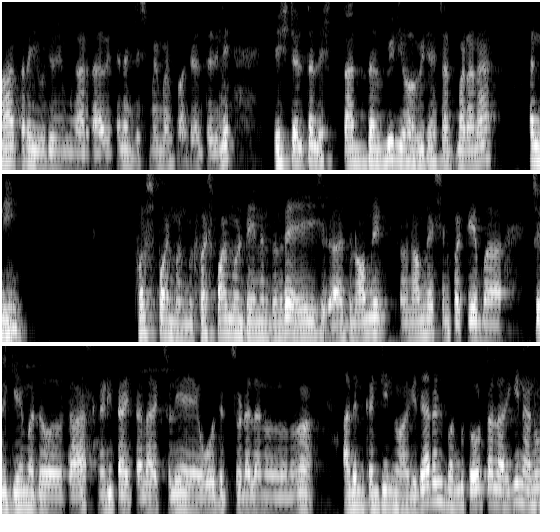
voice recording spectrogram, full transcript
ಮಾತ್ರ ಈ ವಿಡಿಯೋ ನಿಮ್ಗೆ ಅರ್ಥ ಆಗುತ್ತೆ. ನಾನು ಜಸ್ಟ್ ಮೈಮೆಂಟ್ ಪಾಯಿಂಟ್ ಹೇಳ್ತಾ ಇದ್ದೀನಿ. ಎಷ್ಟು ಹೇಳ್ತಾ list start the video video start ಮಾಡೋಣ. ಬನ್ನಿ. ಫಸ್ಟ್ ಪಾಯಿಂಟ್ ಬಂದ್ಬಿಟ್ಟು ಫಸ್ಟ್ ಪಾಯಿಂಟ್ ಬಂದ್ಬಿಟ್ಟು ಏನಂತಂದ್ರೆ ಅದು ನಾಮಿನೇಟ್ ನಾಮಿನೇಷನ್ ಪ್ರಕ್ರಿಯೆ ಆಕ್ಚುಲಿ ಗೇಮ್ ಅದು ಟಾಸ್ಕ್ ನಡೀತಾ ಇತ್ತಲ್ಲ ಆಕ್ಚುಲಿ ಓದ್ ಎಪಿಸೋಡ್ ಎಲ್ಲ ಅದನ್ನ ಕಂಟಿನ್ಯೂ ಆಗಿದೆ. ಅದ್ರಲ್ಲಿ ಬಂದು ಟೋಟಲ್ ಆಗಿ ನಾನು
